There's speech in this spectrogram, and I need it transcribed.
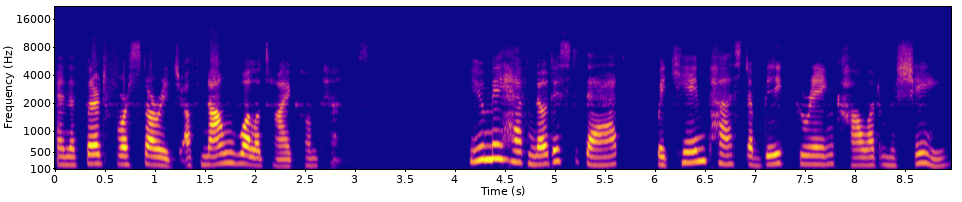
and a third for storage of non-volatile compounds. You may have noticed that we came past a big green-colored machine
